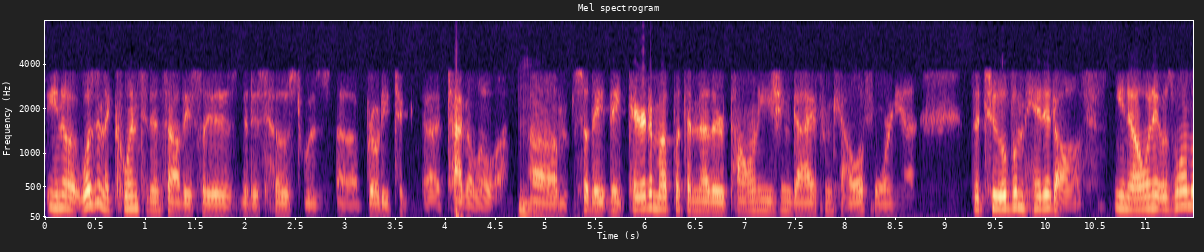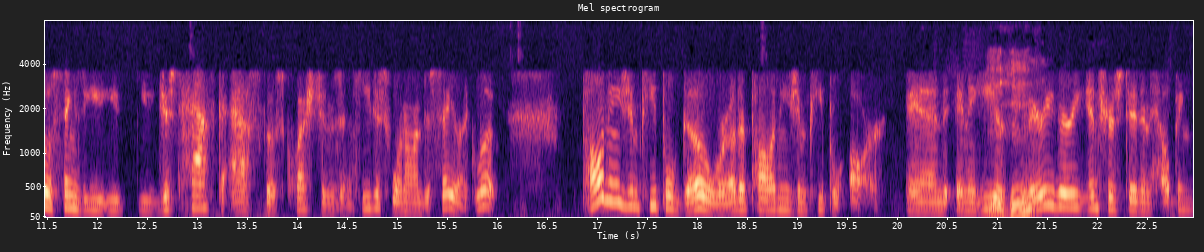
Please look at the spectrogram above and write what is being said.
you know it wasn't a coincidence obviously that his, that his host was uh, Brody T- uh, Tagaloa. Mm-hmm. Um, so they they paired him up with another Polynesian guy from California. The two of them hit it off, you know, and it was one of those things that you, you you just have to ask those questions. And he just went on to say like, look, Polynesian people go where other Polynesian people are and and he is mm-hmm. very very interested in helping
